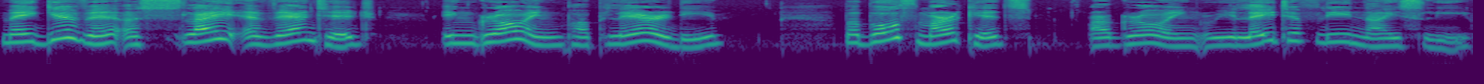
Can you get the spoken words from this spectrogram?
may give it a slight advantage in growing popularity, but both markets are growing relatively nicely.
